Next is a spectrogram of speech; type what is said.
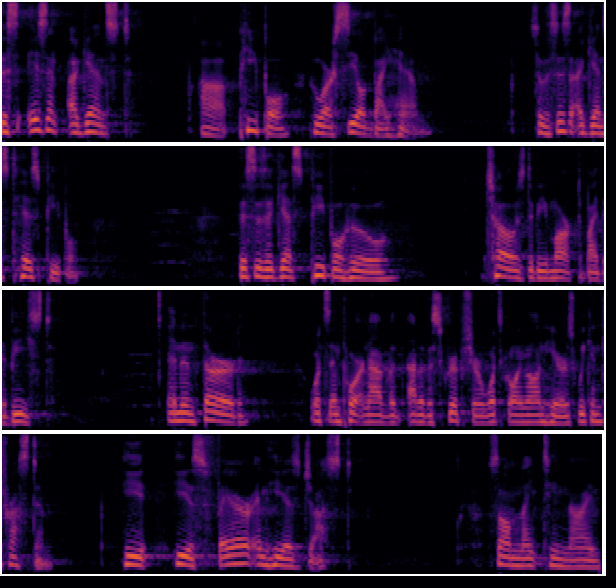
this isn't against uh, people who are sealed by him. So this isn't against his people. This is against people who chose to be marked by the beast. And then, third, what's important out of, out of the scripture, what's going on here, is we can trust him. He, he is fair and he is just. Psalm 19:9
